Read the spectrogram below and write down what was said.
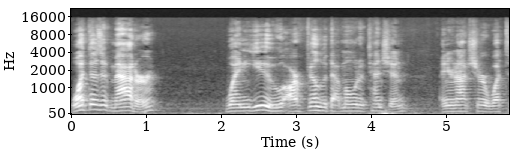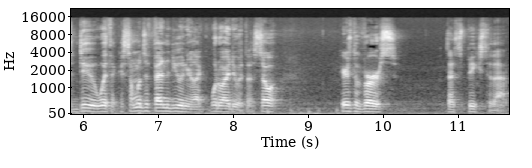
What does it matter when you are filled with that moment of tension and you're not sure what to do with it? Because someone's offended you and you're like, what do I do with this? So here's the verse that speaks to that.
